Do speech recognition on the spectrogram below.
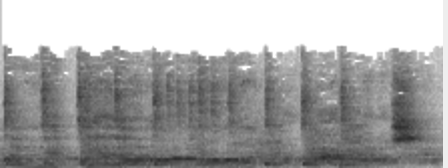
tanto me quedo rojo. Sé.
